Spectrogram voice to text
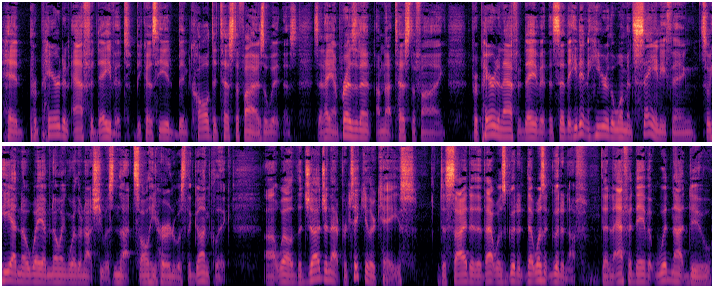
had prepared an affidavit because he had been called to testify as a witness. Said, Hey, I'm president, I'm not testifying. Prepared an affidavit that said that he didn't hear the woman say anything, so he had no way of knowing whether or not she was nuts. All he heard was the gun click. Uh, well, the judge in that particular case decided that that was good. That wasn't good enough. That an affidavit would not do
